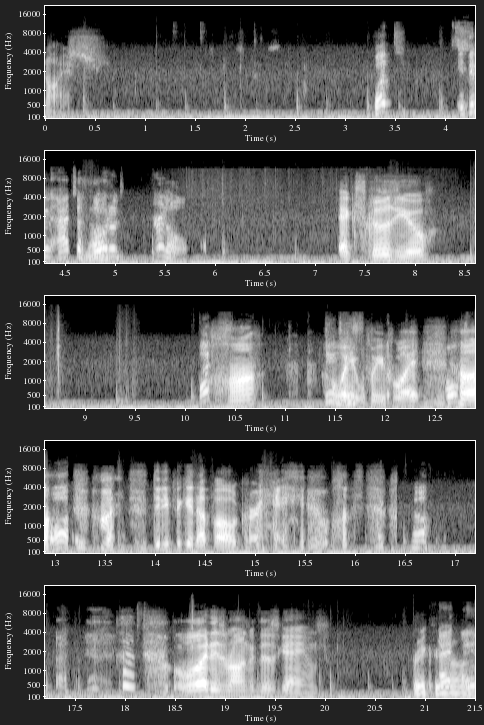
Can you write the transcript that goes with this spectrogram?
Nice. What? It didn't add the No. photo to the journal. Excuse you. What? Huh? Dude, wait, this- wait, what? Oh, Did he pick it up? Oh, great. What- No. what is wrong with this game? breaker I, on. I,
